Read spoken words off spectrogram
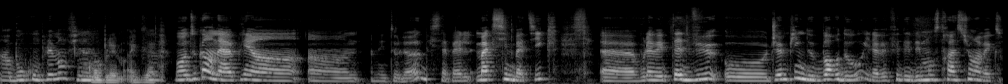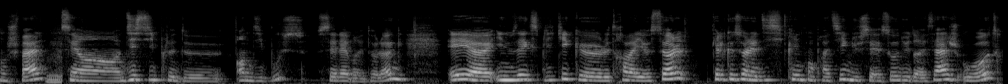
Un bon complément finalement. complément, exact. Bon, en tout cas, on a appelé un, un, un éthologue qui s'appelle Maxime Baticle. Euh, vous l'avez peut-être vu au jumping de Bordeaux. Il avait fait des démonstrations avec son cheval. Mm. C'est un disciple de Andy Booth, célèbre éthologue. Et euh, il nous a expliqué que le travail au sol, quelle que soit la discipline qu'on pratique, du CSO, du dressage ou autre,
